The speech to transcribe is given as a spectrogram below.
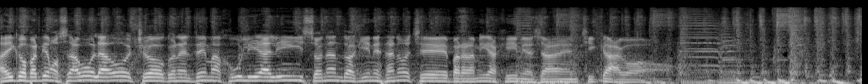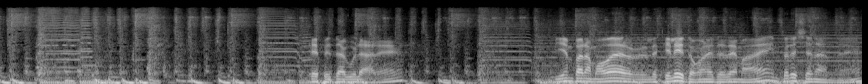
Ahí compartíamos a bola 8 con el tema Julia Lee sonando aquí en esta noche para la amiga Jimmy allá en Chicago. Espectacular, ¿eh? Bien para mover el esqueleto con este tema, ¿eh? Impresionante, ¿eh?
